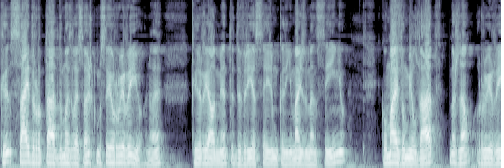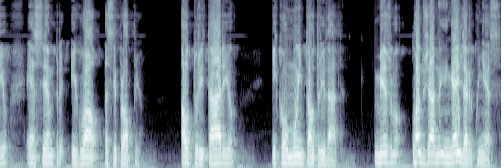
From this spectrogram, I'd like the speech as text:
que sai derrotado de umas eleições como saiu Rui Rio, não é? Que realmente deveria sair um bocadinho mais de mansinho, com mais humildade, mas não, Rui Rio é sempre igual a si próprio, autoritário e com muita autoridade, mesmo quando já ninguém lhe reconhece.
